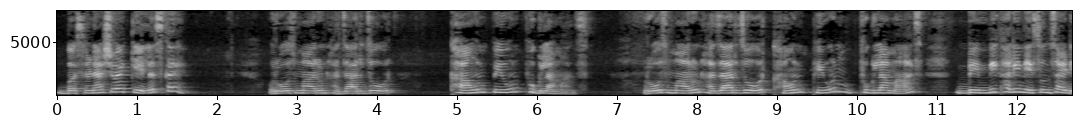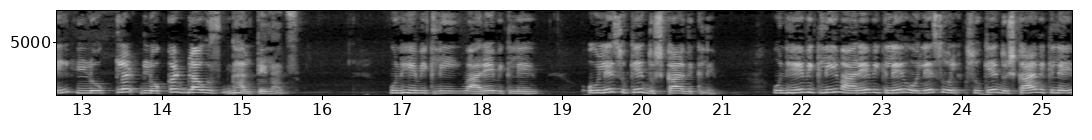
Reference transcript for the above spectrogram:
बसण्याशिवाय केलंच काय? रोज मारून हजार जोर खाऊन पिऊन फुगला माज. रोज मारून हजार जोर खाऊन पिऊन फुगला माज. बेंबीखाली नेसून साडी लोकलट लोकट ब्लाऊज घालते लाज उन्हे विकली वारे विकले ओले सुके दुष्काळ विकले. उन्हे विकली वारे विकले ओले सोल सुके दुष्काळ विकले.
